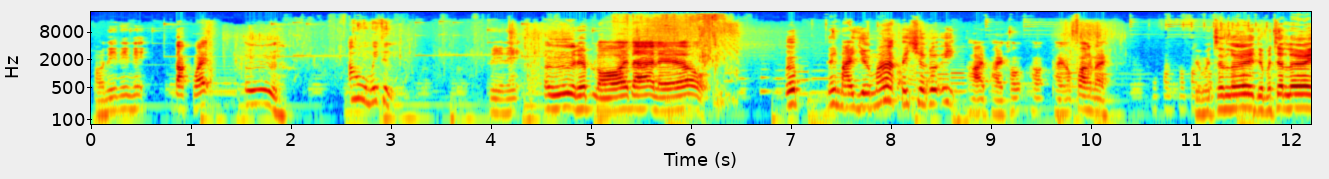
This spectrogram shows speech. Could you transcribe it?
เอานี่นี่นี่ดักไว้เออเอ้าไม่ถึงนี่นี่เออเรียบร้อยได้แล้วปึ๊บได้ไม้เยอะมากได้เชือกด้วยเอ้ยพายพายเขาเขาพายเขาฟังหน่อยฟังฟังฟังเดี๋ยวมันจะเลยเดี๋ยวมันจะเลย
